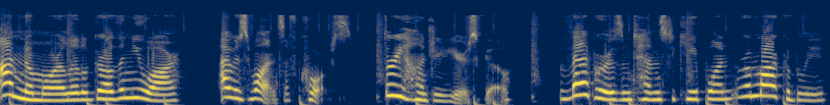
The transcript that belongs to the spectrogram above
I'm no more a little girl than you are. I was once, of course, 300 years ago. Vampirism tends to keep one remarkably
